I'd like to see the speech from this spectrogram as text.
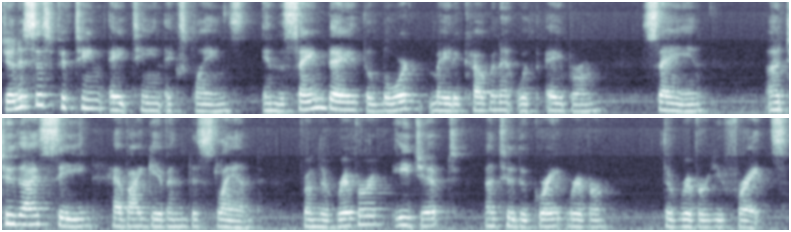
Genesis 15:18 explains, "In the same day the Lord made a covenant with Abram, saying, Unto thy seed have I given this land, from the river of Egypt unto the great river, the river Euphrates."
